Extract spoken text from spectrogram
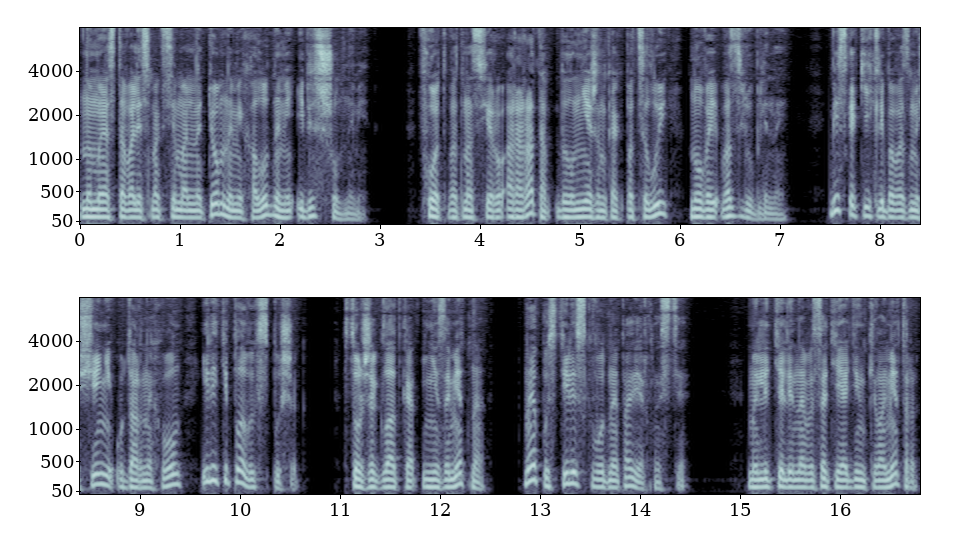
Но мы оставались максимально темными, холодными и бесшумными. Вход в атмосферу Арарата был нежен как поцелуй новой возлюбленной. Без каких-либо возмущений, ударных волн или тепловых вспышек. Столь же гладко и незаметно мы опустились к водной поверхности. Мы летели на высоте 1 километр,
